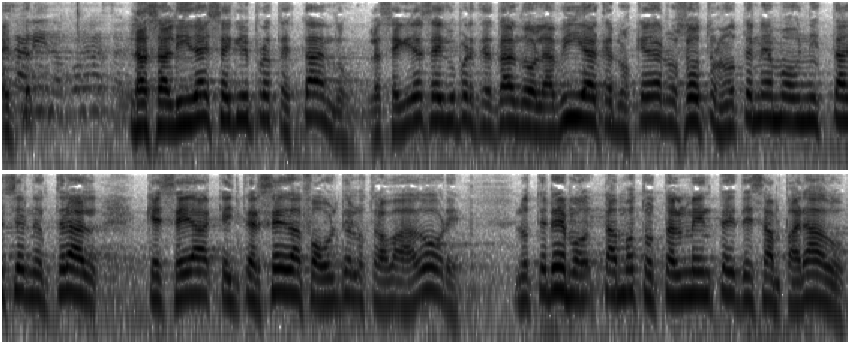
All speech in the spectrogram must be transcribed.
La salida es seguir protestando, la salida es seguir protestando, la vía que nos queda a nosotros, no tenemos una instancia neutral que sea que interceda a favor de los trabajadores. No tenemos, estamos totalmente desamparados.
